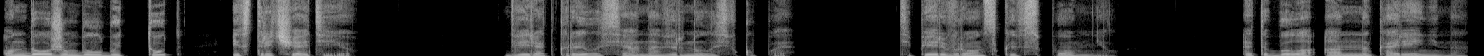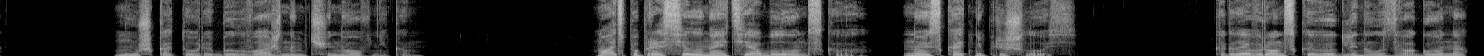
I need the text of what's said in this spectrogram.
Он должен был быть тут и встречать ее. Дверь открылась, и она вернулась в купе. Теперь Вронский вспомнил. Это была Анна Каренина, муж которой был важным чиновником. Мать попросила найти Облонского, но искать не пришлось. Когда Вронский выглянул из вагона,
